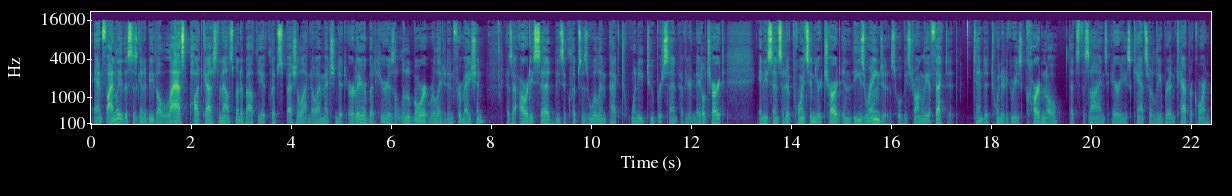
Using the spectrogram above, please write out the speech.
And finally, this is going to be the last podcast announcement about the Eclipse Special. I know I mentioned it earlier, but here is a little more related information. As I already said, these eclipses will impact 22% of your natal chart. Any sensitive points in your chart in these ranges will be strongly affected. 10 to 20 degrees cardinal, that's the signs Aries, Cancer, Libra, and Capricorn.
